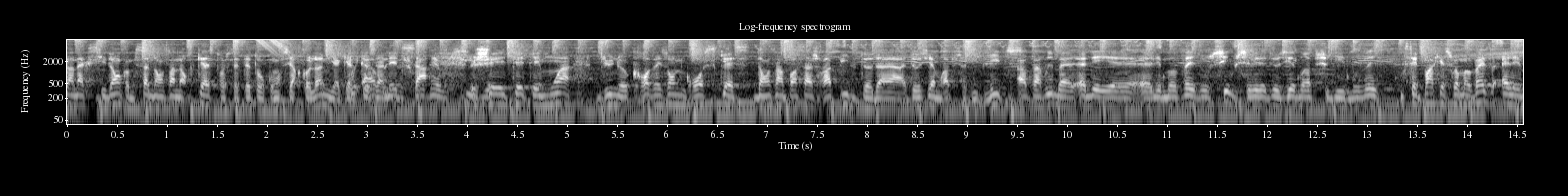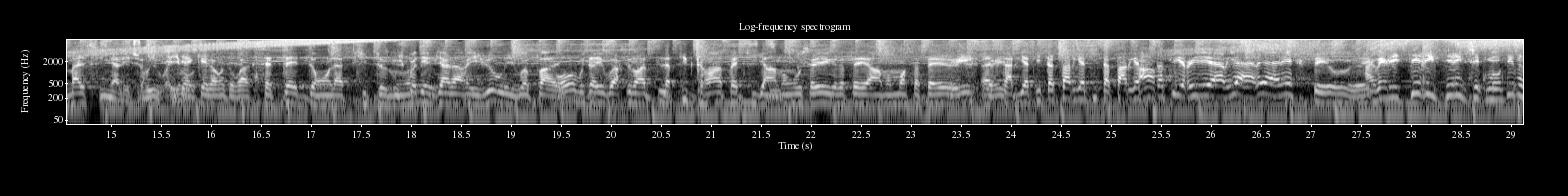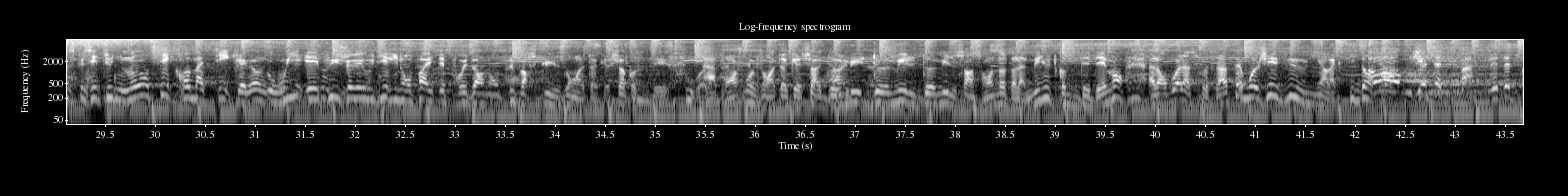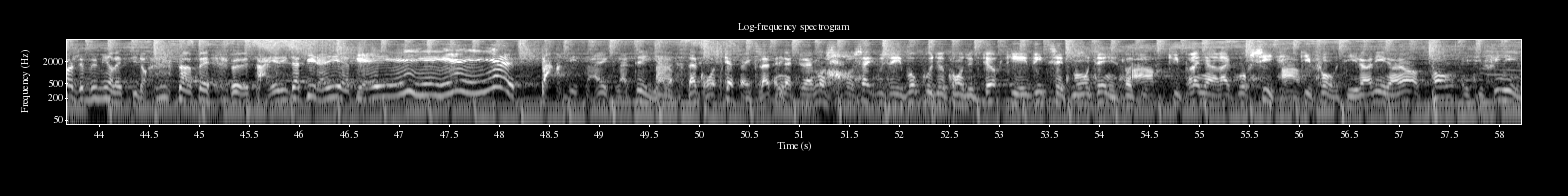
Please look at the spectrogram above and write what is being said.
D'un accident comme ça dans un orchestre. C'était au concert Colonne il y a quelques Ah oui, années de ça. J'ai été témoin d'une crevaison de grosse caisse dans un passage rapide de la deuxième Rhapsodie de Liszt. Ah bah oui, bah, elle, est, euh, elle est mauvaise aussi. Vous savez, la deuxième rhapsodie est mauvaise. C'est pas qu'elle soit mauvaise, elle est mal signalée. Surtout, Oui, à quel endroit C'était dans la petite Je connais montée. bien la région, mais je vois pas. Oh, vous allez voir, c'est dans la, la petite grimpette qu'il y a un moment, vous savez, ça fait à un moment, ça fait Oui, euh, tariatita, tariatita, tariatita, tiri, Ah, mais elle est terrible, terrible cette montée parce que c'est une montée chromatique. Oui, et puis je vais vous dire, ils n'ont pas été prudents non plus parce qu'ils ont attaqué ça comme des fous. hein. Franchement, ils ont attaqué ça à 2000, 2000, 2500 notes à la minute comme des déments. Alors voilà ce que ça a fait. Moi, j'ai vu venir l'accident. Oh, peut-être pas, peut-être pas, j'ai vu venir l'accident. Ça a fait, euh, ça a dit, parti, ça a éclaté. Il y a- La grosse caisse a éclaté. Naturellement, c'est pour ça que vous avez beaucoup de conducteurs qui évitent cette montée, Ah. qui, qui prennent un raccourci, Ah. qui font dit, alors, pom, et c'est fini.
